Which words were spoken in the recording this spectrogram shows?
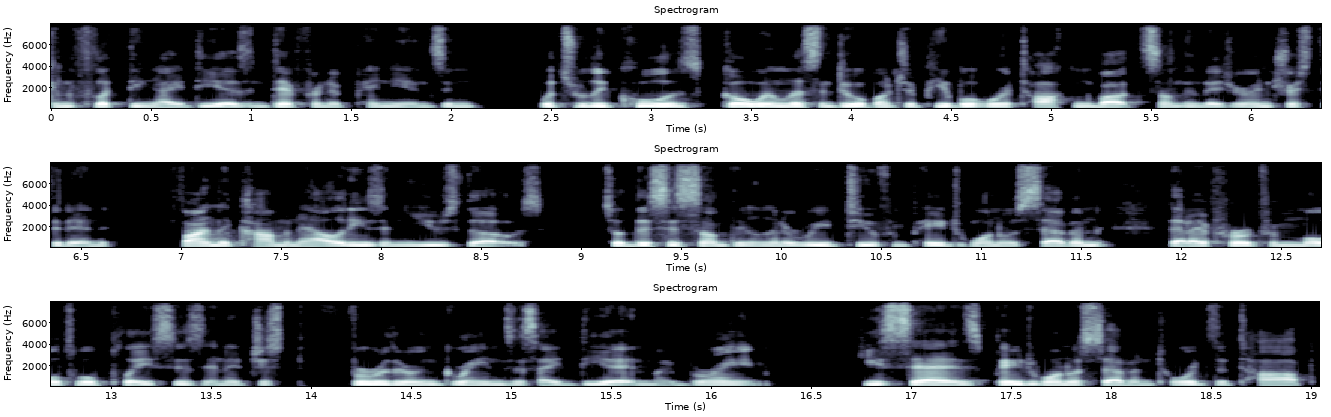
conflicting ideas and different opinions. And what's really cool is go and listen to a bunch of people who are talking about something that you're interested in, find the commonalities and use those. So this is something I'm going to read to you from page 107 that I've heard from multiple places and it just further ingrains this idea in my brain. He says, page 107 towards the top,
